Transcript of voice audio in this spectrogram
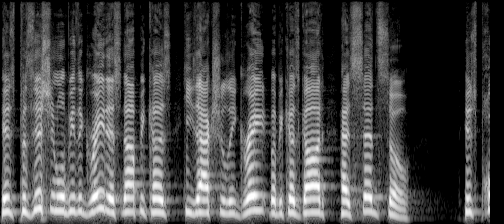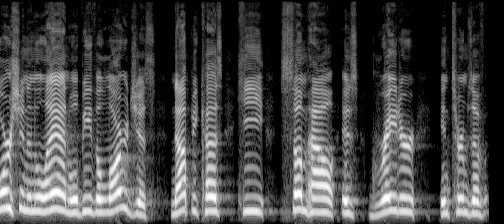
His position will be the greatest, not because he's actually great, but because God has said so. His portion in the land will be the largest, not because he somehow is greater in terms of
